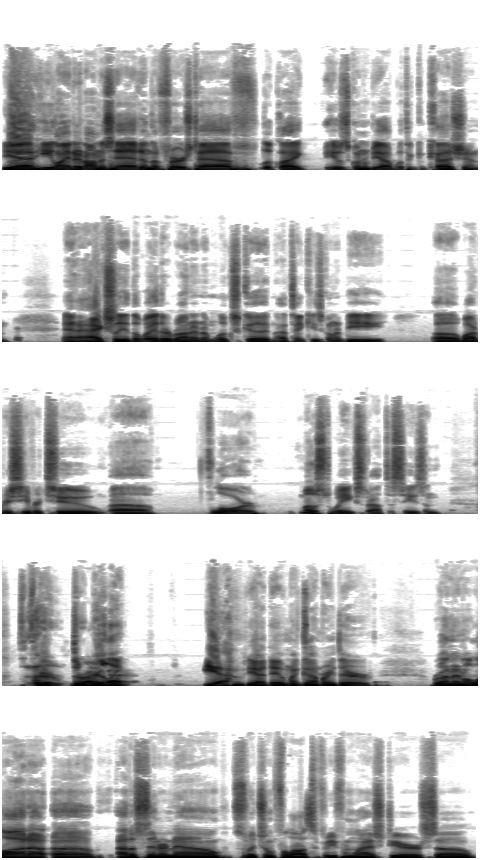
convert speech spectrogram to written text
Yeah, he landed on his head in the first half. Looked like he was going to be out with a concussion. And actually, the way they're running him looks good. And I think he's going to be uh, wide receiver two uh, floor most weeks throughout the season. They're they're Running really back. yeah yeah David Montgomery. They're running a lot out uh, out of center now, switching philosophy from last year. So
